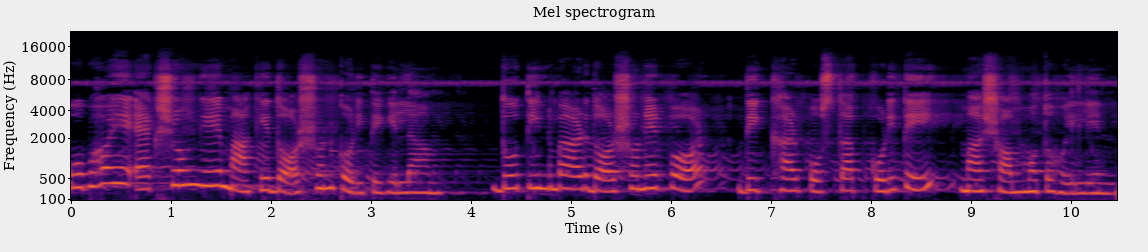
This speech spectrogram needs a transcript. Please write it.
উভয়ে একসঙ্গে মাকে দর্শন করিতে গেলাম। দু তিনবার দর্শনের পর দীক্ষার প্রস্তাব করিতেই মা সম্মত হইলেন।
